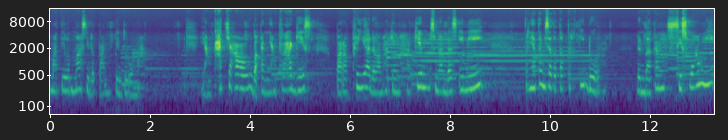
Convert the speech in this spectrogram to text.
mati lemas di depan pintu rumah. Yang kacau bahkan yang tragis para pria dalam Hakim-Hakim 19 ini ternyata bisa tetap tertidur. Dan bahkan si suami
